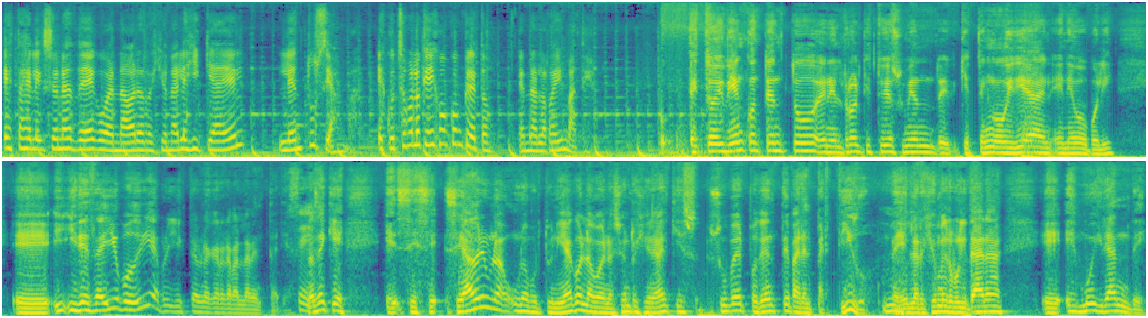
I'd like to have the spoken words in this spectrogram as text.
estas elecciones de gobernadores regionales y que a él le entusiasma. Escuchemos lo que dijo en concreto en el Rey Mate. Estoy bien contento en el rol que estoy asumiendo, que tengo hoy día en, en Evópoli, eh, y, desde ahí yo podría proyectar una carrera parlamentaria. Entonces que eh, se, se, abre una, una, oportunidad con la gobernación regional que es súper potente para el partido. Mm. Eh, la región metropolitana es muy grande,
